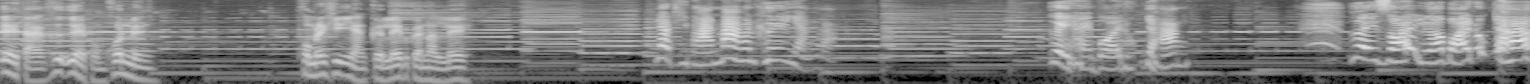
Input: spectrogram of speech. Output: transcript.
เอื้อยตาก็คือเอื้อยผมคนหนึ่งผมไม่ได้คิดอหย่างเกินเลยไปกว่านั้นเลย แล้วที่ผ่านมามันคืออหย่างล่ะ เอ้ยให้บอยทุกอย่าง เอ้ยซอยเหลือบอยทุกอย่าง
